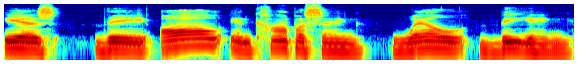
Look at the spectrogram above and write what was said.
is the all encompassing well being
